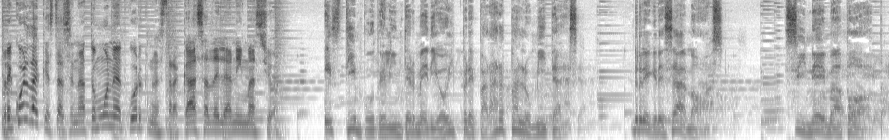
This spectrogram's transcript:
Recuerda que estás en Atomo Network, nuestra casa de la animación. Es tiempo del intermedio y preparar palomitas. Regresamos. Cinema Pop.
